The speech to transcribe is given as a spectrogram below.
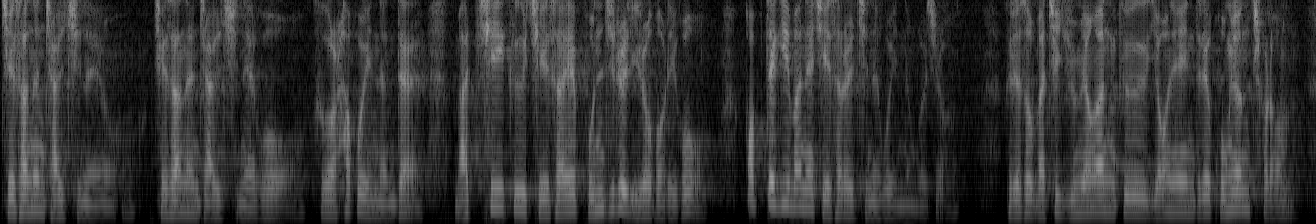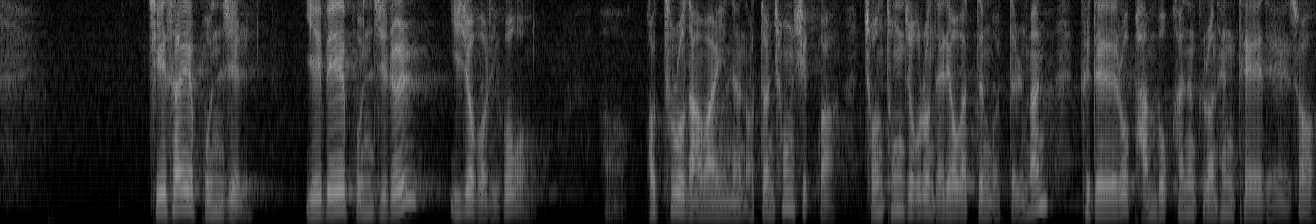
제사는 잘 지내요. 제사는 잘 지내고 그걸 하고 있는데 마치 그 제사의 본질을 잃어버리고 껍데기만의 제사를 지내고 있는 거죠. 그래서 마치 유명한 그 연예인들의 공연처럼 제사의 본질, 예배의 본질을 잊어버리고 어, 겉으로 나와 있는 어떤 형식과 전통적으로 내려왔던 것들만 그대로 반복하는 그런 행태에 대해서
